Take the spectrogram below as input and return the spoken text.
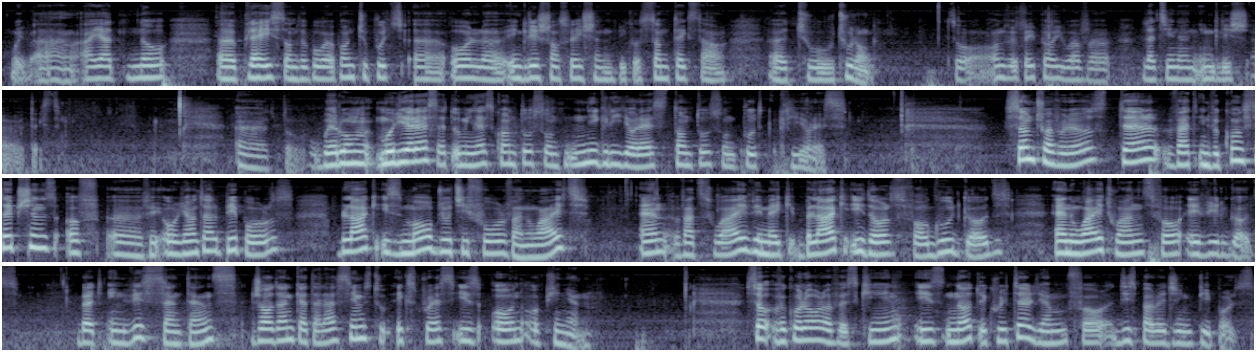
with, I had no place on the PowerPoint to put all English translation because some texts are too, too long. So on the paper you have Latin and English text. Uh, verum mulieres et homines quanto sunt nigriores, tanto sunt pulcriores. Some travelers tell that in the conceptions of uh, the Oriental peoples, black is more beautiful than white, and that's why they make black idols for good gods and white ones for evil gods. But in this sentence, Jordan Catala seems to express his own opinion. So the color of the skin is not a criterion for disparaging peoples.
